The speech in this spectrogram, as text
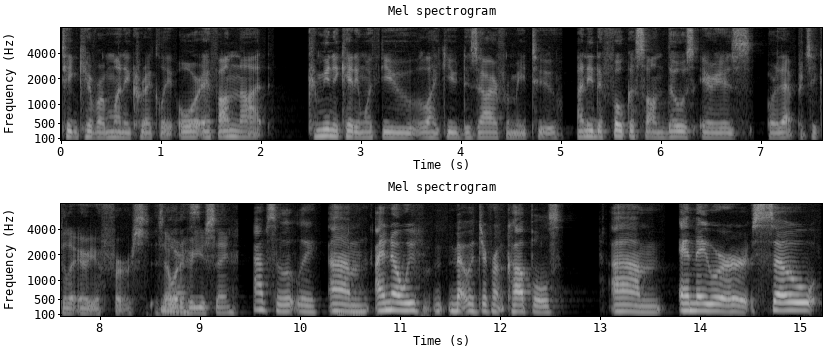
taking care of our money correctly, or if I'm not communicating with you like you desire for me to. I need to focus on those areas or that particular area first. Is that what I hear you saying? Absolutely. Um, I know we've met with different couples, um, and they were so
